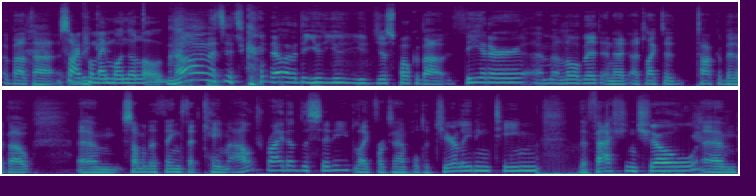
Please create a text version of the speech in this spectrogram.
about that. sorry for my monologue No, that's it's great. No, you you you just spoke about theater um, a little bit, and I'd, I'd like to talk a bit about um, some of the things that came out right of the city, like for example the cheerleading team, the fashion show, um,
